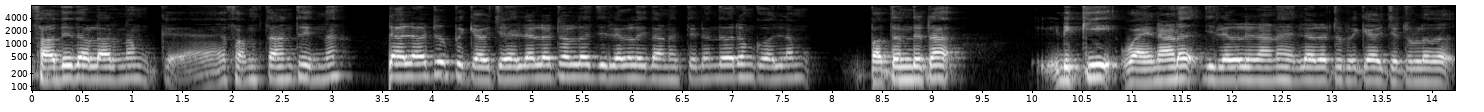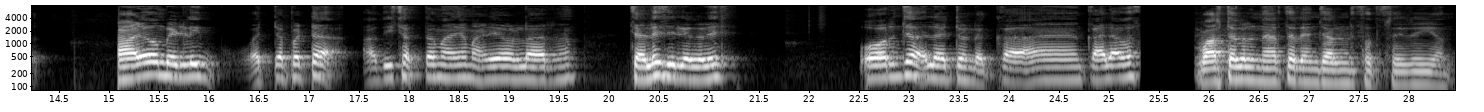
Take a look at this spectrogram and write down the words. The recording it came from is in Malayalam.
സാധ്യത ഉള്ള കാരണം സംസ്ഥാനത്ത് ഇന്ന് യെല്ലോ അലേർട്ട് പ്രഖ്യാപിച്ചു. യെല്ലോ അലേർട്ടുള്ള ജില്ലകൾ ഇതാണ്. തിരുവനന്തപുരം കൊല്ലം പത്തനംതിട്ട ഇടുക്കി വയനാട് ജില്ലകളിലാണ് യെല്ലോ അലേർട്ട് പ്രഖ്യാപിച്ചിട്ടുള്ളത്. മഴയും വെള്ളിയും ഒറ്റപ്പെട്ട അതിശക്തമായ മഴയുള്ള കാരണം ചില ജില്ലകളിൽ ഓറഞ്ച് അലേർട്ടുണ്ട് കാലാവസ്ഥ വാർത്തകൾ നേരത്തെ അറിയാൻ ചാനൽ സബ്സ്ക്രൈബ് ചെയ്യാം.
